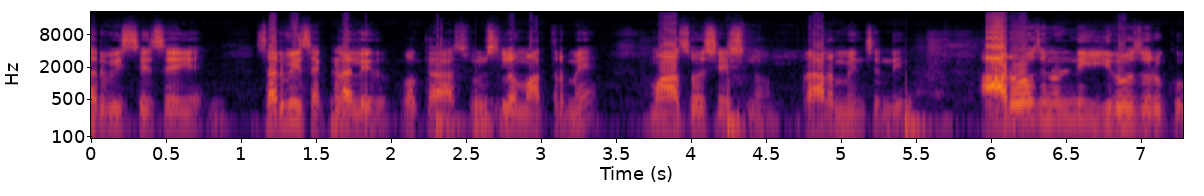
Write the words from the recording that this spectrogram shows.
సర్వీస్ చేసే సర్వీస్ ఎక్కడా లేదు. ఒక స్విమ్స్లో మాత్రమే మా అసోసియేషన్ ప్రారంభించింది. ఆ రోజు నుండి ఈ రోజు వరకు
